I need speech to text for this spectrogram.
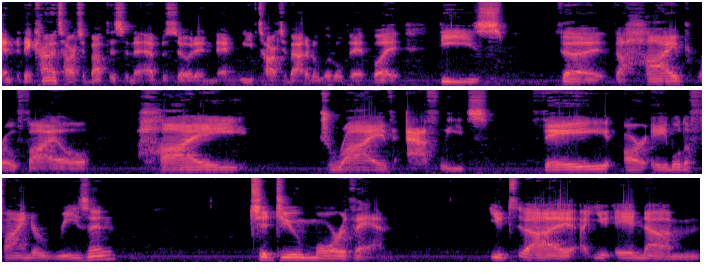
and they kind of talked about this in the episode and, and we've talked about it a little bit but these the the high profile high drive athletes they are able to find a reason to do more than you uh you in um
